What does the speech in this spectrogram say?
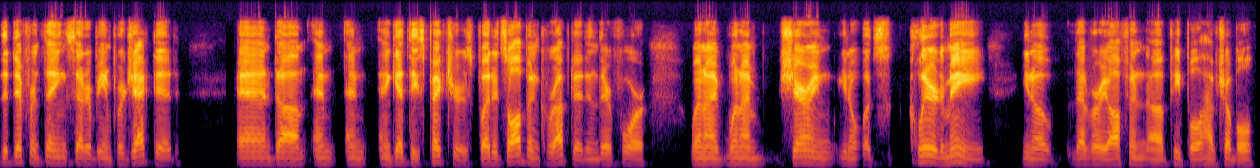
the different things that are being projected and um and and and get these pictures, but it's all been corrupted and therefore when I when I'm sharing, you know, what's clear to me, you know, that very often uh, people have trouble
